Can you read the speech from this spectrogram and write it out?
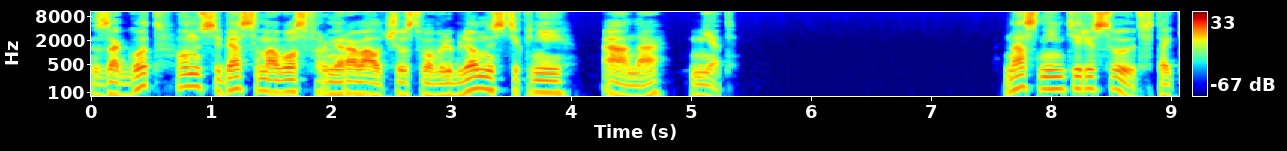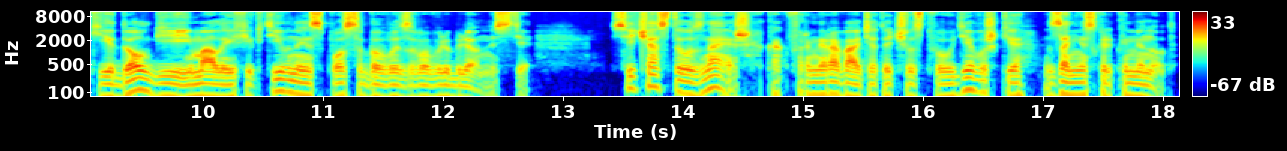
За год он у себя самого сформировал чувство влюбленности к ней, а она нет. Нас не интересуют такие долгие и малоэффективные способы вызова влюбленности. Сейчас ты узнаешь, как формировать это чувство у девушки за несколько минут.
